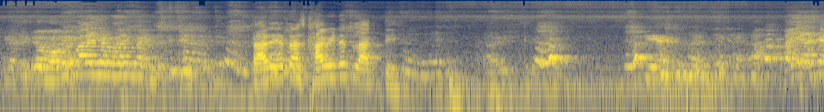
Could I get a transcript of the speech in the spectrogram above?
મારી પાસે તારે એતાંશ ખાવી નથી લાગતી. છે છે છે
